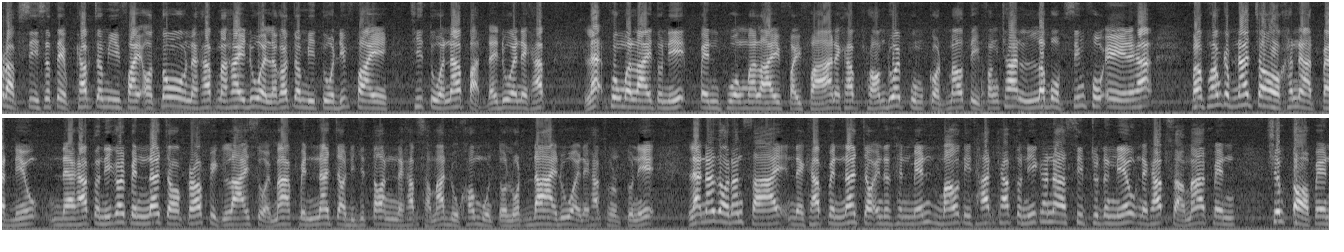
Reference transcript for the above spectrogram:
ปรับ 4 สเต็ปครับจะมีไฟออโต้นะครับมาให้ด้วย แล้วก็จะมีตัวดิฟไฟที่ตัวหน้าปัดได้ด้วยนะครับ และพวงมาลัยตัวนี้เป็นพวงมาลัยไฟฟ้านะครับพร้อมด้วยปุ่มกดมัลติฟังก์ชัน ระบบ Sync 4A นะครับมาพร้อมกับหน้าจอขนาด 8 นิ้วนะครับตัวนี้ก็เป็นหน้าจอกราฟิกลายสวยมากเป็นหน้าจอดิจิตอลนะครับสามารถดูข้อมูลตัวรถได้ด้วยนะครับสำหรับตัวนี้ และหน้าจอด้านซ้ายนะครับเป็นหน้าจอ Entertainment Multi-Touch ครับตัวนี้ขนาด 10.1 นิ้วนะครับสามารถเป็นเชื่อมต่อเป็น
